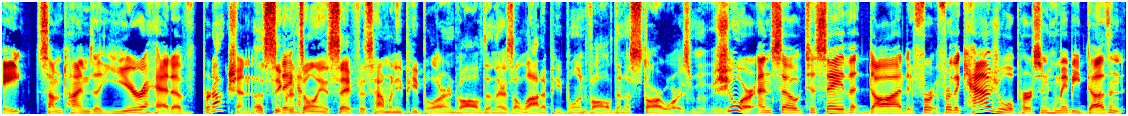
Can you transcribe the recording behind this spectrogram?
eight, sometimes a year ahead of production. A secret's ha- only as safe as how many people are involved, and there's a lot of people involved in a Star Wars movie. Sure. And so to say that Dodd, for, for the casual person who maybe doesn't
